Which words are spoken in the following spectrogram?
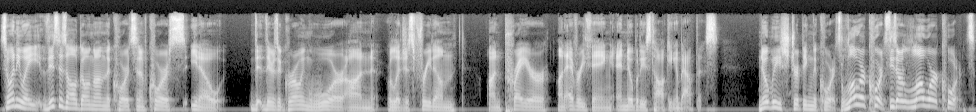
So anyway, this is all going on in the courts, and of course, you know, th- there's a growing war on religious freedom, on prayer, on everything, and nobody's talking about this. Nobody's stripping the courts. Lower courts. These are lower courts.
